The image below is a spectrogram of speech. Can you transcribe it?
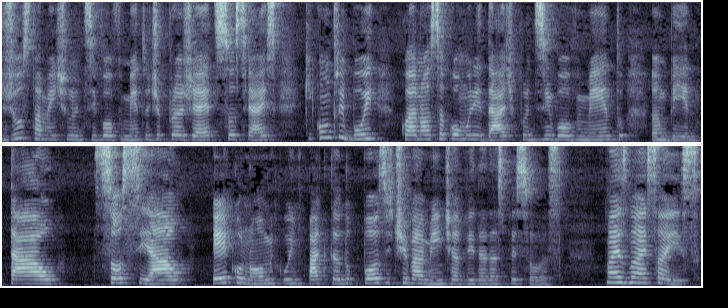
justamente no desenvolvimento de projetos sociais que contribuem com a nossa comunidade para o desenvolvimento ambiental, social, econômico, impactando positivamente a vida das pessoas. Mas não é só isso.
